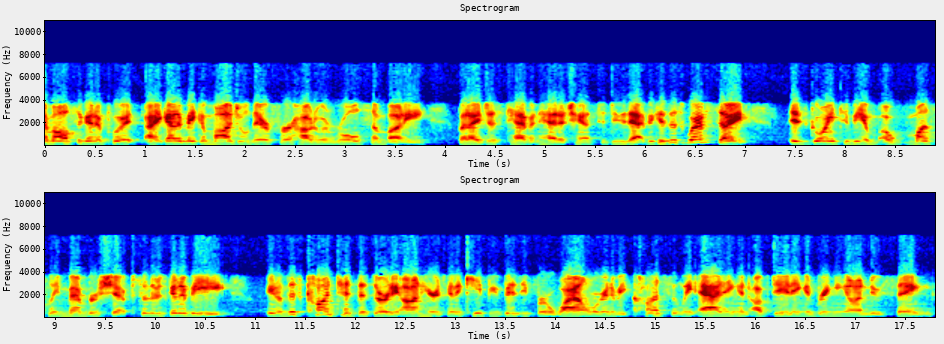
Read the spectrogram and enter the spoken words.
I'm also going to put, I got to make a module there for how to enroll somebody, but I just haven't had a chance to do that because this website is going to be a, a monthly membership. So there's going to be you know, this content that's already on here is going to keep you busy for a while, and we're going to be constantly adding and updating and bringing on new things.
